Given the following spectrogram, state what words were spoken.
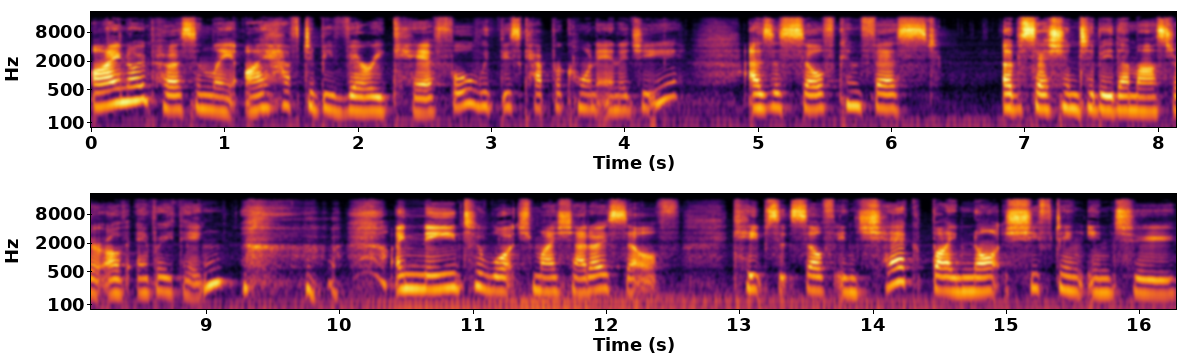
I know personally I have to be very careful with this Capricorn energy as a self confessed obsession to be the master of everything. I need to watch my shadow self keeps itself in check by not shifting into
